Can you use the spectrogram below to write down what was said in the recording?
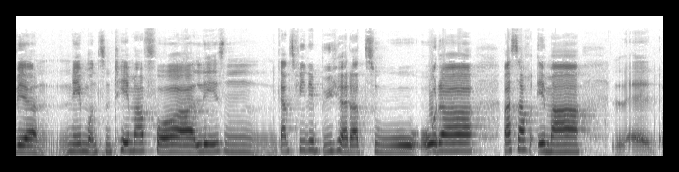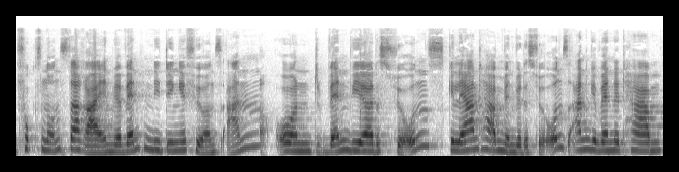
wir nehmen uns ein Thema vor, lesen ganz viele Bücher dazu oder was auch immer, fuchsen uns da rein, wir wenden die Dinge für uns an. Und wenn wir das für uns gelernt haben, wenn wir das für uns angewendet haben,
